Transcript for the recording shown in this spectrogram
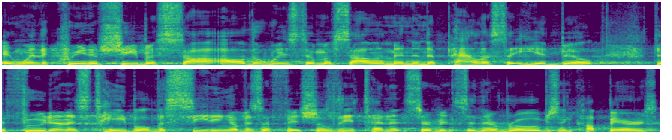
And when the queen of Sheba saw all the wisdom of Solomon and the palace that he had built, the food on his table, the seating of his officials, the attendant servants in their robes and cupbearers,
